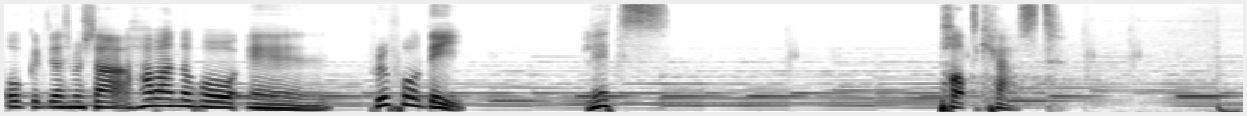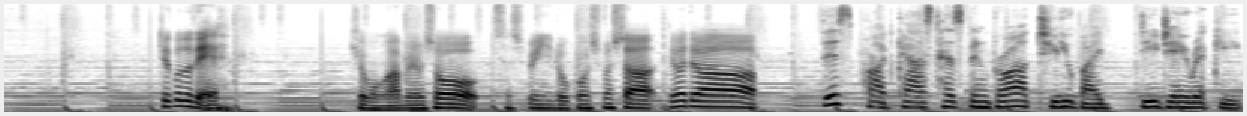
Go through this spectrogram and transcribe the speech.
お送りいたしました。Have and for and fruitful day. Let's podcast. ということで、今日も頑張りましょう。久しぶりに録音しました。ではでは。This podcast has been brought to you by DJ Ricky.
